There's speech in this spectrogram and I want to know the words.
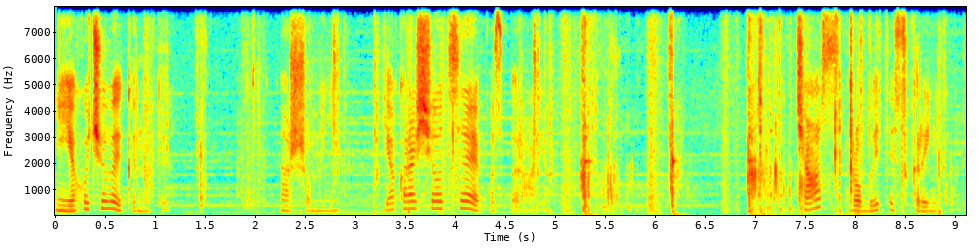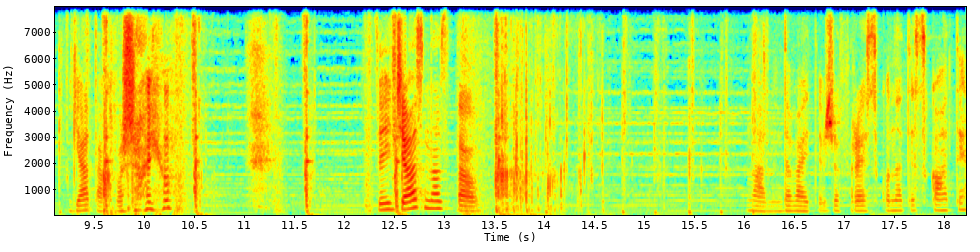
Ні, я хочу викинути. На що мені? Я краще оце позбираю. Час робити скриньку. Я так вважаю. Цей час настав. Ладно, давайте вже фреску натискати.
